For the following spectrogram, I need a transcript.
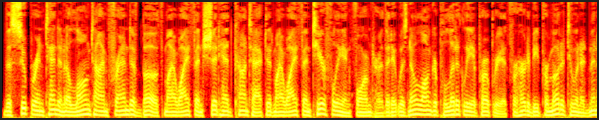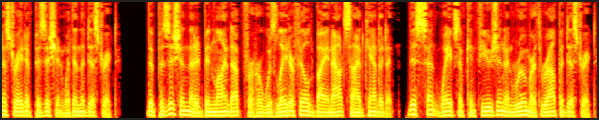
the superintendent a longtime friend of both my wife and Shithead contacted my wife and tearfully informed her that it was no longer politically appropriate for her to be promoted to an administrative position within the district. The position that had been lined up for her was later filled by an outside candidate. This sent waves of confusion and rumor throughout the district,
